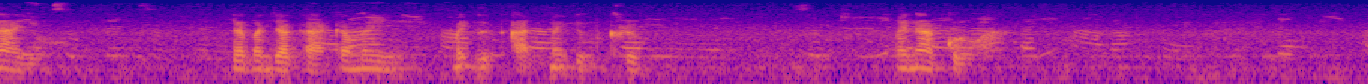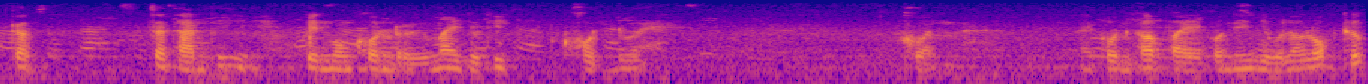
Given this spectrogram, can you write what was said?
น่าอยู่ และบรรยากาศก็ไม่ไม่อึดอัดไม่อึมครึม ไม่น่ากลัว ก็สถานที่เป็นมงคลหรือไม่อยู่ที่คนด้วย คนให้คนเข้าไปคนนี้อยู่แล้วรกทึบ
